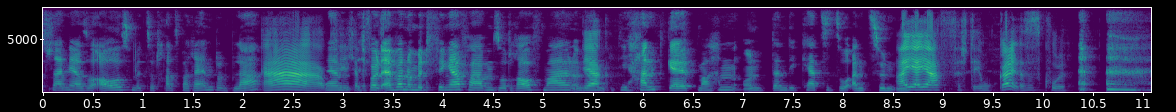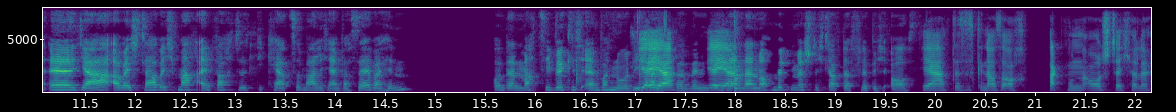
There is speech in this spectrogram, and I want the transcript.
schneiden ja so aus mit so transparent und bla. Ah, okay. ähm, ich das wollte einfach nur mit Fingerfarben so draufmalen und Ja. dann die Hand gelb machen und dann die Kerze so anzünden. Ah, ja, ja, verstehe. Oh, geil, das ist cool. Äh, ja, aber ich glaube, ich mache einfach, die, die Kerze male ich einfach selber hin. Und dann macht sie wirklich einfach nur die Ja, Hand. ja. Weil wenn Ja, die dann, dann noch mitmischt, ich glaube, da flippe ich aus. Ja, das ist genauso auch Backen und Ausstecherle.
